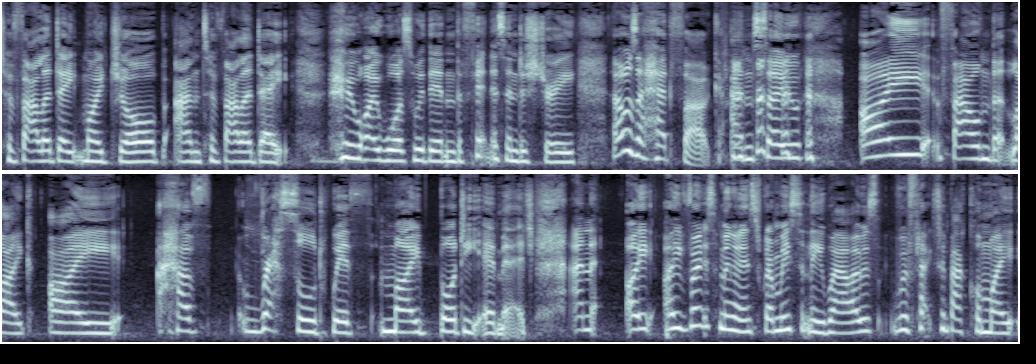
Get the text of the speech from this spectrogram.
to validate my job and to validate who I was within the fitness industry that was a head fuck. And so I found that like I have wrestled with my body image. And I, I wrote something on Instagram recently where I was reflecting back on my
